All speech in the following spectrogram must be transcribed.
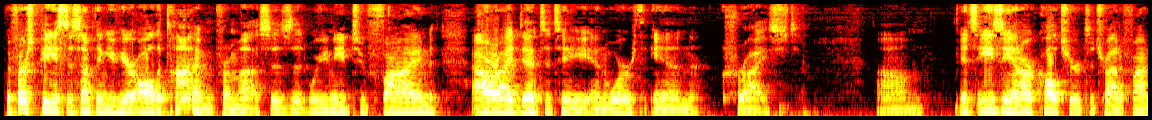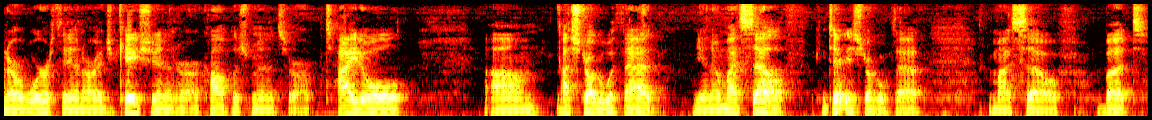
the first piece is something you hear all the time from us is that we need to find our identity and worth in Christ. Um, it's easy in our culture to try to find our worth in our education or our accomplishments or our title. Um, I struggle with that, you know, myself. Continue to struggle with that myself. But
